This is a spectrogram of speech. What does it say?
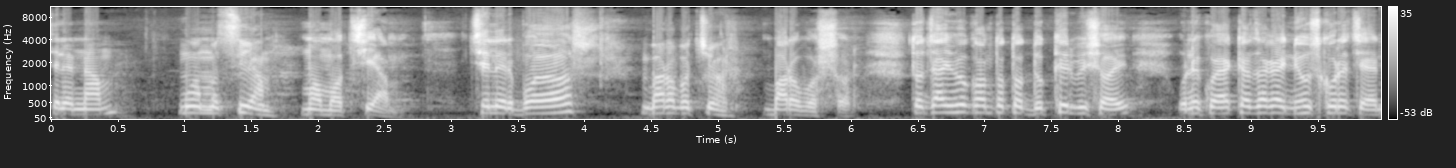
ছেলের নাম? মোহাম্মদ সিয়াম। মোহাম্মদ শিয়াম ছেলের বয়স? বারো বছর। বারো বছর। তো যাই হোক অন্তত দুঃখের বিষয় উনি কয়েকটা জায়গায় নিউজ করেছেন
